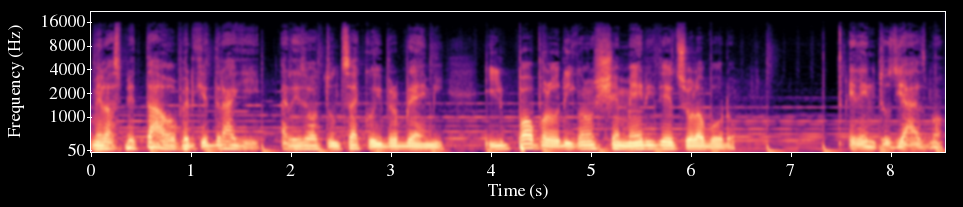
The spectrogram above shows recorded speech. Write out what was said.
me lo aspettavo perché Draghi ha risolto un sacco di problemi, il popolo riconosce meriti del suo lavoro. E l'entusiasmo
